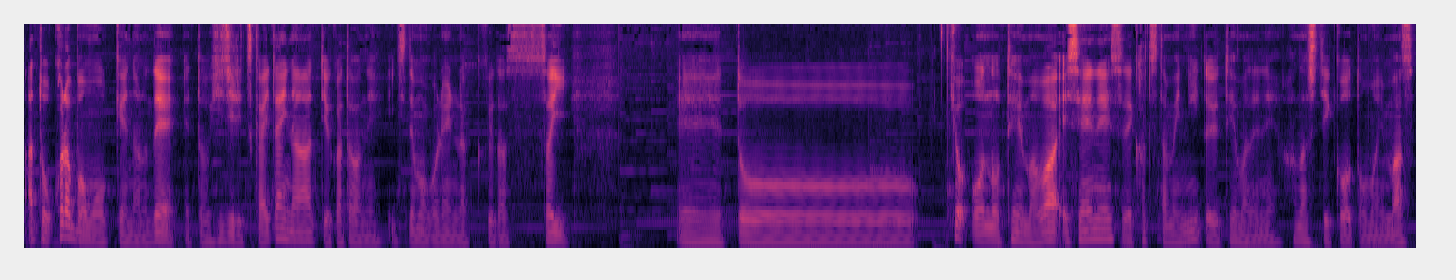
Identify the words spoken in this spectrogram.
あとコラボも OK なのでえっとひじり使いたいなーっていう方はねいつでもご連絡ください。えーっと今日のテーマは SNS で勝つためにというテーマでね話していこうと思います。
